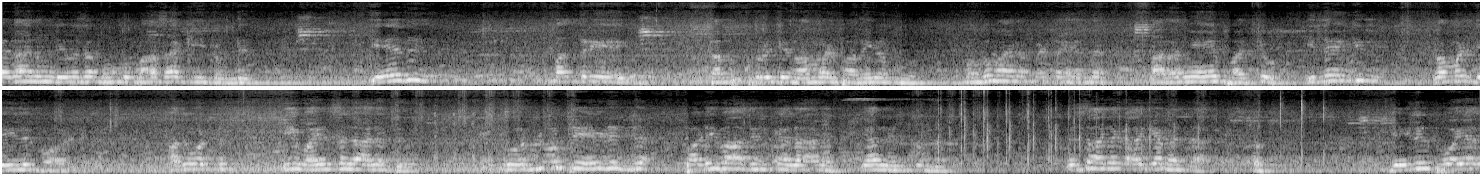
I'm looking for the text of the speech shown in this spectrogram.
ഏതാനും ദിവസം മുമ്പ് പാസാക്കിയിട്ടുണ്ട്. ഏത് മന്ത്രിയെയും കുറിച്ച് നമ്മൾ പറയുമ്പോൾ ബഹുമാനപ്പെട്ട എന്ന് പറഞ്ഞേ പറ്റൂ. ഇല്ലെങ്കിൽ നമ്മൾ ജയിലിൽ പോകട്ടെ അതുകൊണ്ട് ഈ വയസ്സുകാലത്ത് തൊണ്ണൂറ്റേഴിന്റെ പടിവാതിൽക്കലാണ് ഞാൻ നിൽക്കുന്നത്. നിസ്സാര കാര്യമല്ല. ജയിലിൽ പോയാൽ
